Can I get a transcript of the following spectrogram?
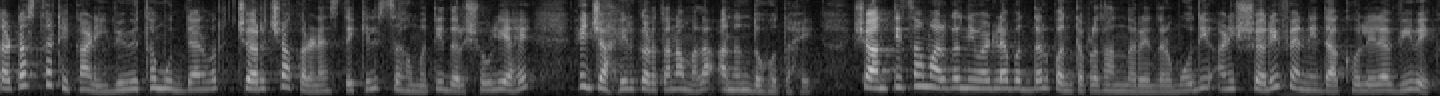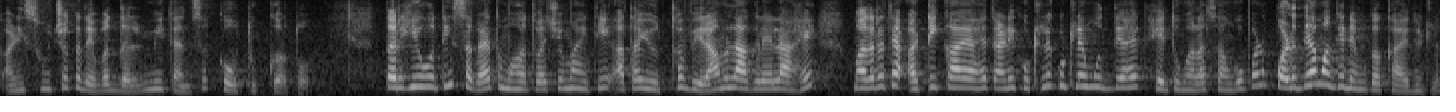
तटस्थ ठिकाणी ठिकाणी विविध मुद्द्यांवर चर्चा करण्यास देखील सहमती दर्शवली आहे. हे जाहीर करताना मला आनंद होत आहे. शांतीचा मार्ग निवडल्याबद्दल पंतप्रधान नरेंद्र मोदी आणि शरीफ यांनी दाखवलेल्या विवेक आणि सूचकतेबद्दल मी त्यांचं कौतुक करतो. तर ही होती सगळ्यात महत्त्वाची माहिती. आता युद्ध विराम लागलेला आहे. मात्र त्या अटी काय आहेत आणि कुठले कुठले मुद्दे आहेत हे तुम्हाला सांगू पण पडद्यामागे नेमकं काय घडलं?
